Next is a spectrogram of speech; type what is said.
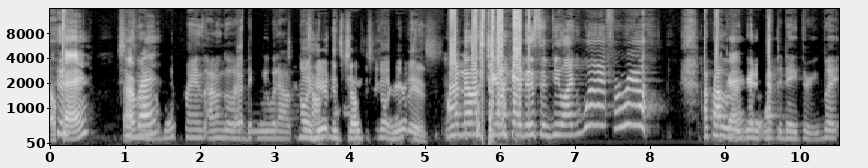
Okay. she's All one of my best friends i don't go a day without She gonna hear this, Chelsea. She gonna hear this. I know she's gonna hear this and be like, "What for real?" I probably Okay. regret it after day three, but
